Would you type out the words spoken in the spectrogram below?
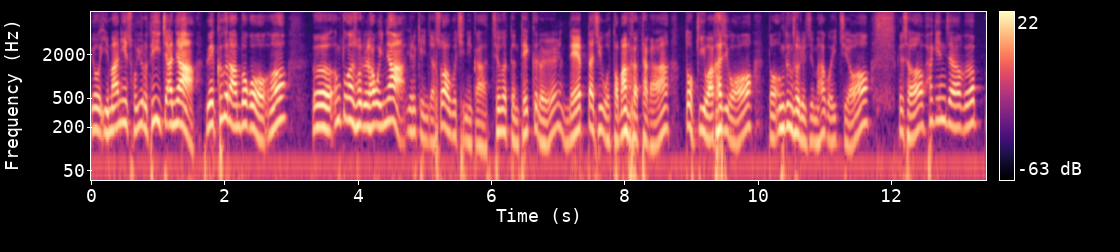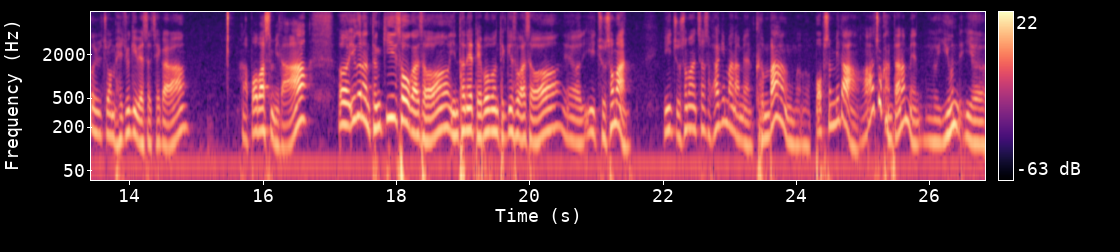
요 이만희 소유로 돼 있지 않냐? 왜 그걸 안 보고 어? 어, 엉뚱한 소리를 하고 있냐? 이렇게 이제 쏘아붙이니까 적었던 댓글을 냅다 지고 도망을 갔다가 또 끼 와가지고 또 엉뚱 소리를 지금 하고 있죠. 그래서 확인 작업을 좀 해주기 위해서 제가 하나 뽑았습니다. 어, 이거는 등기소 가서 인터넷 대법원 등기소 가서 어, 이 주소만 이 주소만 쳐서 확인만 하면 금방 뭐 뽑습니다. 아주 간단한 면, 어, 어,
